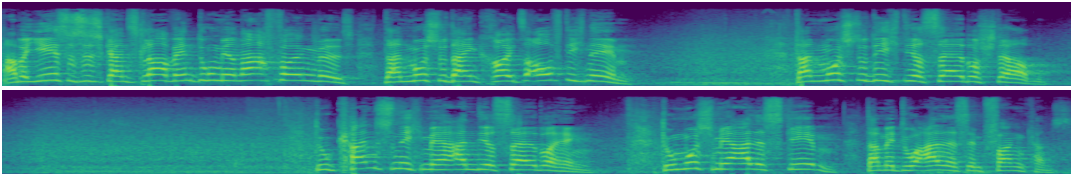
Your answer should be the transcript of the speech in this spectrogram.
Aber Jesus ist ganz klar, wenn du mir nachfolgen willst, dann musst du dein Kreuz auf dich nehmen. Dann musst du dich dir selber sterben. Du kannst nicht mehr an dir selber hängen. Du musst mir alles geben, damit du alles empfangen kannst.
